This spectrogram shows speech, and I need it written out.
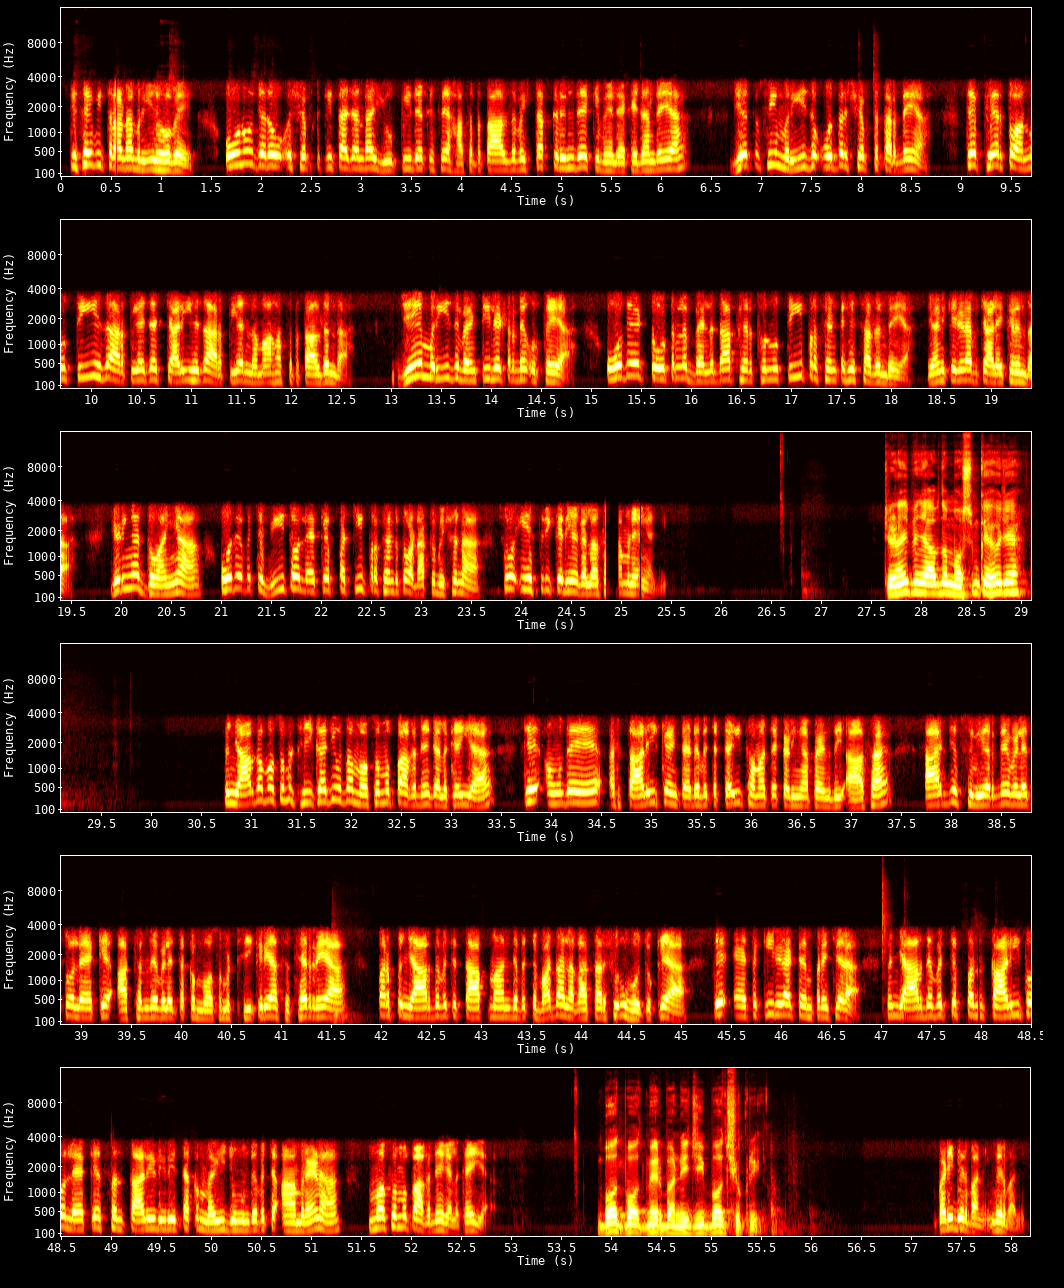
ਕਿਸੇ ਵੀ ਤਰ੍ਹਾਂ ਦਾ ਮਰੀਜ਼ ਹੋਵੇ ਉਹਨੂੰ ਜਦੋਂ ਸ਼ਿਫਟ ਕੀਤਾ ਜਾਂਦਾ ਯੂਪੀ ਦੇ ਕਿਸੇ ਹਸਪਤਾਲ ਦੇ ਵਿੱਚ, ਤਾਂ ਕਰਿੰਦੇ ਕਿਵੇਂ ਲੈ ਕੇ ਜਾਂਦੇ ਆ? ਜੇ ਤੁਸੀਂ ਮਰੀਜ਼ ਉਧਰ ਸ਼ਿਫਟ ਕਰਦੇ ਆ, ਤੇ ਫਿਰ ਤੁਹਾਨੂੰ 30000 ਰੁਪਏ ਜਾਂ 40000 ਰੁਪਏ ਨਵਾਂ ਹਸਪਤਾਲ ਦਿੰਦਾ। ਜੇ ਮਰੀਜ਼ ਵੈਂਟੀਲੇਟਰ ਦੇ ਉੱਤੇ ਆ, ਉਹਦੇ ਟੋਟਲ ਬਿੱਲ ਦਾ ਫਿਰ ਤੁਹਾਨੂੰ 30% ਹਿੱਸਾ ਦਿੰਦੇ ਆ, ਯਾਨੀ ਕਿ ਜਿਹੜਾ ਵਿਚਾਲੇ ਕਰਿੰਦਾ। ਜਿਹੜੀਆਂ ਦਵਾਈਆਂ, ਉਹਦੇ ਵਿੱਚ 20 ਤੋਂ ਲੈ ਕੇ 25% ਤੁਹਾਡਾ ਕਮਿਸ਼ਨ ਆ। ਸੋ ਇਸ ਤਰੀਕੇ ਦੀਆਂ ਗੱਲਾਂ ਸਾਹਮਣੇ ਆਈਆਂ ਜੀ। ਟਿਣਾ ਜੀ, ਪੰਜਾਬ ਦਾ ਮੌਸਮ ਕਿਹੋ ਜਿਹਾ ਪੰਜਾਬ ਦਾ ਮੌਸਮ ਠੀਕ ਹੈ ਜੀ ਉਹਦਾ ਮੌਸਮ ਵਿਭਾਗ ਨੇ ਗੱਲ ਕਹੀ ਆ ਕਿ ਆਉਂਦੇ 48 ਘੰਟੇ ਦੇ ਵਿੱਚ ਕਈ ਥਾਵਾਂ ਤੇ ਕਣੀਆਂ ਪੈਣ ਦੀ ਆਸ ਹੈ। ਅੱਜ ਸਵੇਰ ਦੇ ਵੇਲੇ ਤੋਂ ਲੈ ਕੇ ਆਥਣ ਦੇ ਵੇਲੇ ਤੱਕ ਮੌਸਮ ਠੀਕ ਰਿਹਾ ਸਥਿਰ ਰਿਹਾ ਪਰ ਪੰਜਾਬ ਦੇ ਵਿੱਚ ਤਾਪਮਾਨ ਦੇ ਵਿੱਚ ਵਾਧਾ ਲਗਾਤਾਰ ਸ਼ੁਰੂ ਹੋ ਚੁੱਕਿਆ ਤੇ ਐਤਕੀ ਜਿਹੜਾ ਟੈਂਪਰੇਚਰ ਆ ਪੰਜਾਬ ਦੇ ਵਿੱਚ 45 ਤੋਂ ਲੈ ਕੇ 47 ਡਿਗਰੀ ਤੱਕ ਮਈ ਜੂਨ ਦੇ ਵਿੱਚ ਆਮ ਰਹਿਣਾ ਮੌਸਮ ਵਿਭਾਗ ਨੇ ਗੱਲ ਕਹੀ ਆ ਬਹੁਤ ਬਹੁਤ ਮਿਹਰਬਾਨੀ ਜੀ ਬਹੁਤ ਸ਼ੁਕਰੀਆ। ਬੜੀ ਮਿਹਰਬਾਨੀ ਮਿਹਰਬਾਨੀ।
